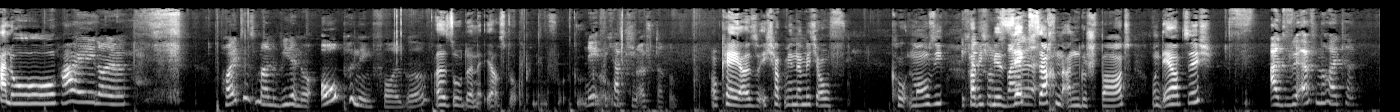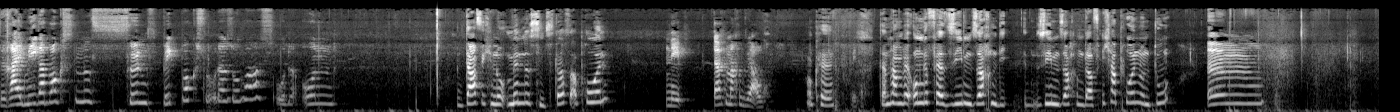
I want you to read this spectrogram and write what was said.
Hallo! Hi Leute. Heute ist mal wieder eine Opening-Folge. Also deine erste Opening-Folge. Nee, ich habe schon öftere. Okay, also ich habe mir nämlich auf Code Mausi Ich habe hab ich mir sechs Sachen angespart und er hat sich Also wir öffnen heute drei Megaboxen, fünf Big Boxen oder sowas. Oder und. darf ich nur mindestens das abholen? Nee, das machen wir auch Okay. Dann haben wir ungefähr sieben Sachen, die sieben Sachen darf ich abholen und du? Ähm,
